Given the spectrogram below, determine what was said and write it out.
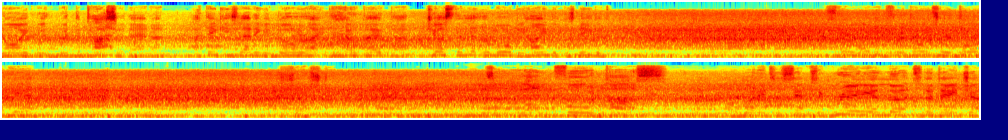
annoyed with, with the passer and I think he's letting it go right now about that. Just a little more behind it was needed. Still waiting for a goal to report here. Källström. It's a long forward pass. Oh, well intercepted, really alert to the danger.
